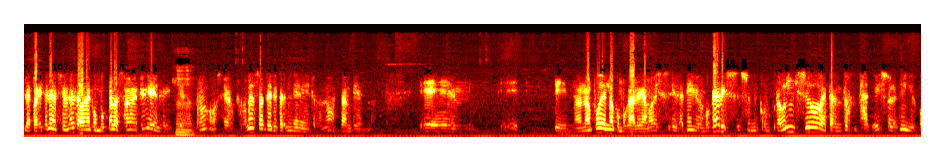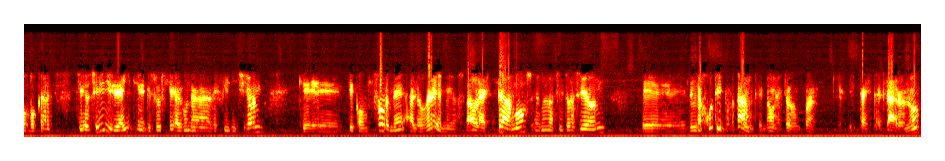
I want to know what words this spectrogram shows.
la paritaria nacional la van a convocar la semana que viene, dijeron, ¿no? O sea, por lo menos antes de que termine enero, ¿no? Están viendo. Eh, no, no pueden no convocar, digamos, es, la tienen que convocar, es, un compromiso, tanto, eso la tienen que convocar sí o sí, y de ahí tiene que surgir alguna definición que, que conforme a los gremios. Ahora estamos en una situación eh, de un ajuste importante, ¿no? Esto, bueno, está, está claro, ¿no?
